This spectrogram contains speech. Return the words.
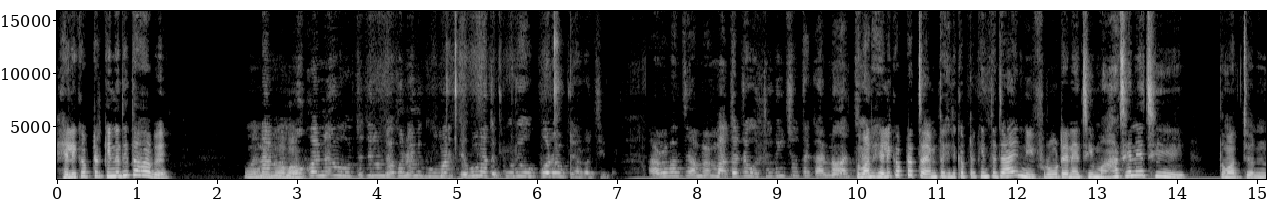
হেলিকপ্টার কিনে দিতে হবে? মানে ওখানে উঠেছিলাম যখন আমি ঘুমাতে ঘুমাতে পুরো উপরে উঠে গেছিল। আমি ভাবছি আমার মাথাটা উঁচু নিচুতে কেন তোমার হেলিকপ্টার চাই আমি তো হেলিকপ্টার কিনতে যাইনি। ফ্রুট এনেছি মাছ এনেছি তোমার জন্য।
